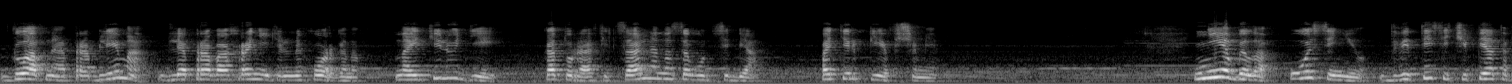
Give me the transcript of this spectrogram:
Главная проблема для правоохранительных органов – найти людей, которые официально назовут себя потерпевшими. Не было осенью 2005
